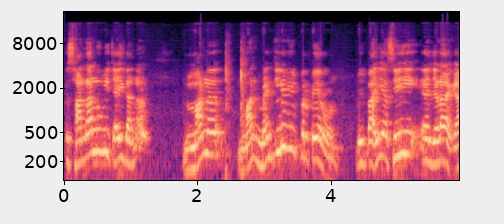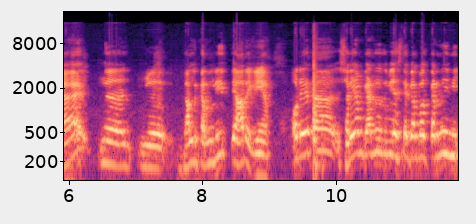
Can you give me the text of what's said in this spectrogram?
ਕਿਸਾਨਾਂ ਨੂੰ ਵੀ ਚਾਹੀਦਾ ਨਾ ਮਨ ਮਨ ਮੈਂਟਲੀ ਵੀ ਪ੍ਰਪੇਅਰ ਹੋਣ। ਵੀ ਭਾਈ ਅਸੀਂ ਜਿਹੜਾ ਹੈਗਾ ਹੈ, ਗੱਲ ਕਰਨ ਲਈ ਤਿਆਰ ਹੈਗੇ ਆ ਔਰ ਇਹ ਤਾਂ ਸ਼ਰੇਆਮ ਕਹਿੰਦੇ ਵੀ ਅਸੀਂ ਤਾਂ ਗੱਲਬਾਤ ਕਰਨੀ ਨਹੀਂ।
